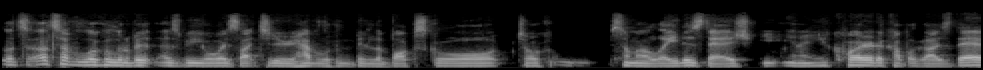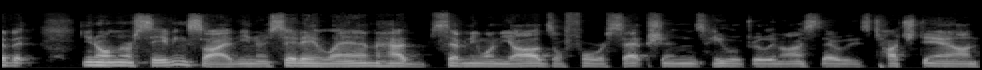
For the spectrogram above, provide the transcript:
let's let's have a look a little bit as we always like to do. Have a look at a bit of the box score. Talk some of the leaders there. You, you, know, you quoted a couple of guys there, but you know, on the receiving side, you know, CeeDee Lamb had 71 yards or four receptions. He looked really nice there with his touchdown.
